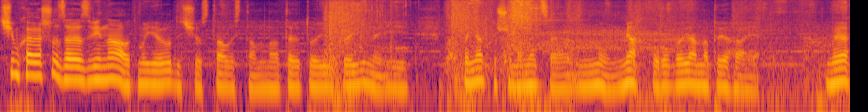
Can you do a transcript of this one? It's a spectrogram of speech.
Чим хорошо, зараз війна, от мої родичі остались там на території України і понятно, що мене це, ну, м'яко говоря, напрягає. М'я-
